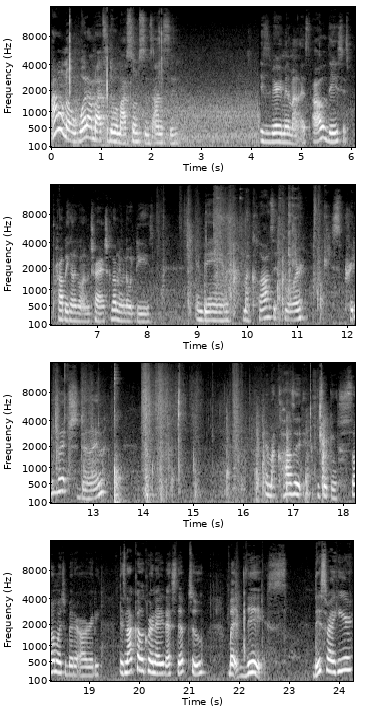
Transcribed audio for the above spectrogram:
I don't know what I'm about to do with my swimsuits, honestly. This is very minimized. All of this is probably gonna go in the trash because I don't even know what it is. And then my closet floor is pretty much done. And my closet is looking so much better already. It's not color coordinated, that's step two. But this, this right here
